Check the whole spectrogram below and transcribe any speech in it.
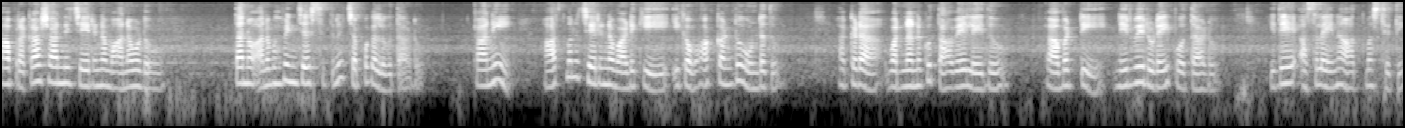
ఆ ప్రకాశాన్ని చేరిన మానవుడు తను అనుభవించే స్థితిని చెప్పగలుగుతాడు. కానీ ఆత్మను చేరిన వాడికి ఇక వాక్ అంటూ ఉండదు. అక్కడ వర్ణనకు తావే లేదు. కాబట్టి నిర్వీరుడైపోతాడు. ఇదే అసలైన ఆత్మస్థితి.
